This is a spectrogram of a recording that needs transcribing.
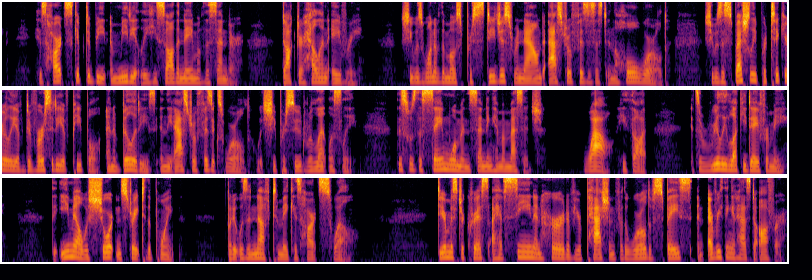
His heart skipped a beat immediately he saw the name of the sender Dr. Helen Avery. She was one of the most prestigious, renowned astrophysicists in the whole world. She was especially particularly of diversity of people and abilities in the astrophysics world, which she pursued relentlessly. This was the same woman sending him a message. Wow, he thought. It's a really lucky day for me. The email was short and straight to the point, but it was enough to make his heart swell. Dear Mr. Chris, I have seen and heard of your passion for the world of space and everything it has to offer.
